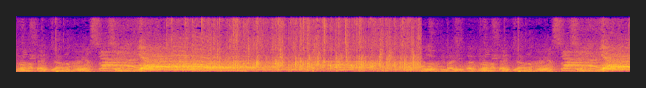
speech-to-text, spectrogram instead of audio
vamos sair de ano, Vamos de ano,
